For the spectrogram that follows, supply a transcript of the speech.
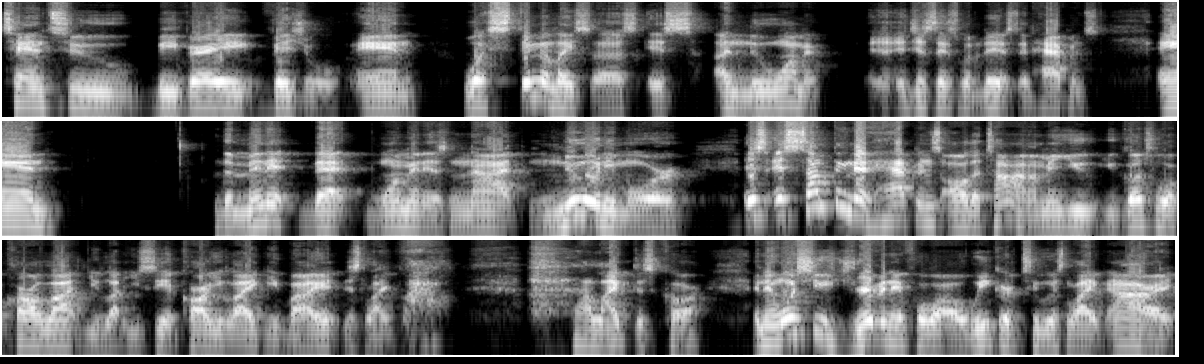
tend to be very visual. And what stimulates us is a new woman. It just is what it is. It happens. And the minute that woman is not new anymore, it's, it's something that happens all the time. I mean, you you go to a car lot, you like you see a car you like, you buy it. It's like, wow, I like this car. And then once you've driven it for a week or two, it's like, all right,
